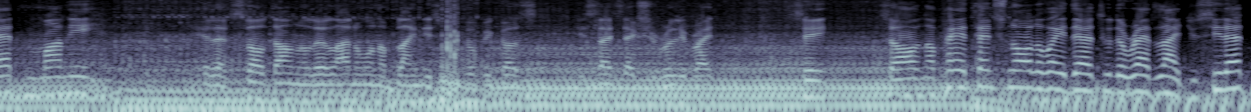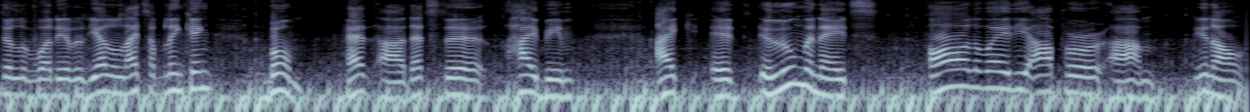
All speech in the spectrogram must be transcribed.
that money yeah, let's slow down a little. I don't want to blind these people because this light's actually really bright. See? So now pay attention all the way there to the red light. You see that? The, the yellow lights are blinking? Boom. Head uh, that's the high beam. I, it illuminates all the way the upper um, you know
